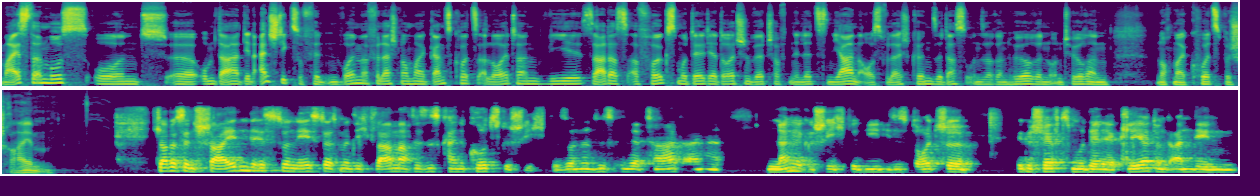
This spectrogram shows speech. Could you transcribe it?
meistern muss. Und äh, um da den Einstieg zu finden, wollen wir vielleicht noch mal ganz kurz erläutern, wie sah das Erfolgsmodell der deutschen Wirtschaft in den letzten Jahren aus? Vielleicht können Sie das unseren Hörerinnen und Hörern noch mal kurz beschreiben. Ich glaube, das Entscheidende ist zunächst, dass man sich klar macht, es ist keine Kurzgeschichte, sondern es ist in der Tat eine lange Geschichte, die dieses deutsche Geschäftsmodell erklärt und an den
